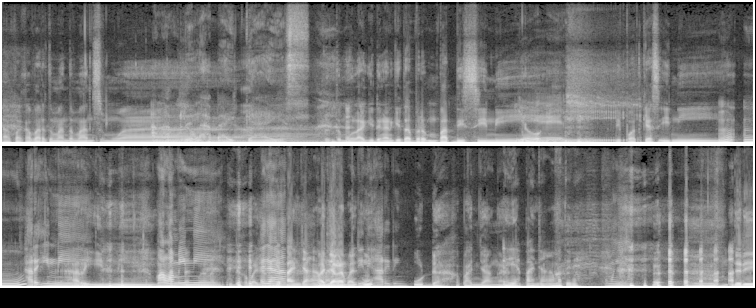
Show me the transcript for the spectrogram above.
Apa kabar teman-teman semua? Alhamdulillah baik guys. Bertemu lagi dengan kita berempat di sini Yo. di podcast ini Mm-mm. hari ini hari ini. malam ini Malam. Udah kepanjangan. Jangan. Panjangan. Panjangan, dini panjangan. hari ding Udah kepanjangan. Iya panjang amat ini. Emang iya. Jadi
